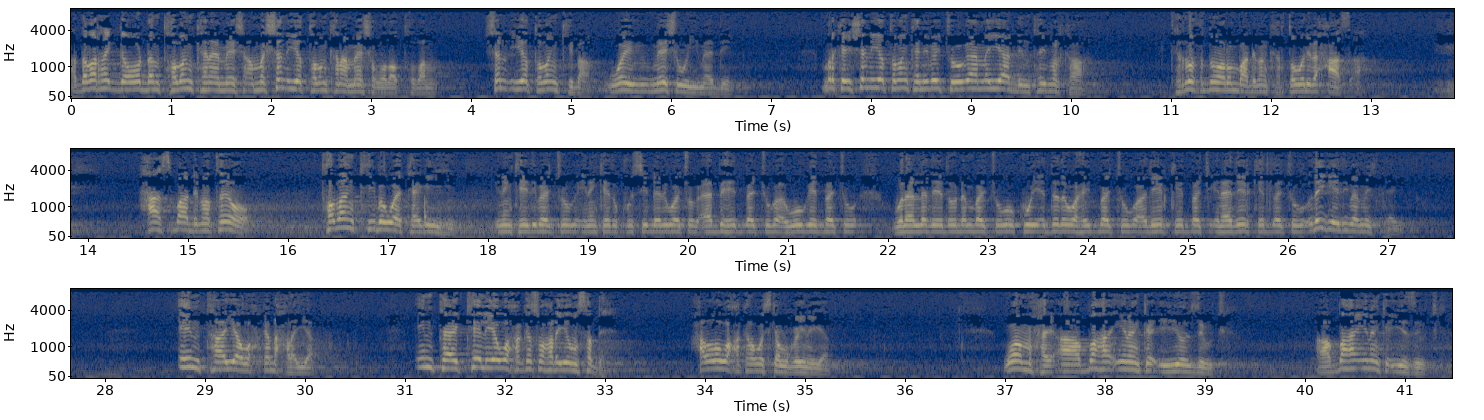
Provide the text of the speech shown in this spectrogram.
Haddaba ragga oo dhan toban kanaa meesha ama shan iyo toban kanaa markay shan iyo tobankaniba joogaan ayaa dhintay markaa te ruux dumarunbaa dhiman karta weliba xaas ah. Xaas baa dhimatayoo tobankiiba waa taagan yihiin. Inankeedii baa jooga inankeeda kuusii dhali waa jooga aabbaheed baa jooga awowgeed baa jooga walaaladeedoo dhan baa jooga kuwii eddada wahayd baa jooga adeerkeed baa in adeerkeed baa jooga odaygeedii baa meesha taagan. Intaa ayaa wax ka dhaxlaya. Intaa keliya waxa ka soo hadhaya saddex. Hallo waxa kale wa iska lugaynayaan waa maxay aabbaha inanka iyo zawjka? Aabbaha inanka iyo zawjka.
